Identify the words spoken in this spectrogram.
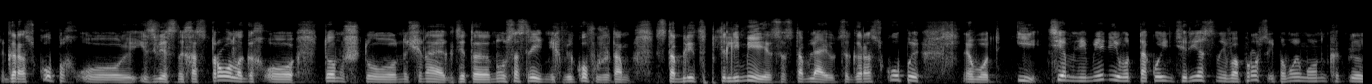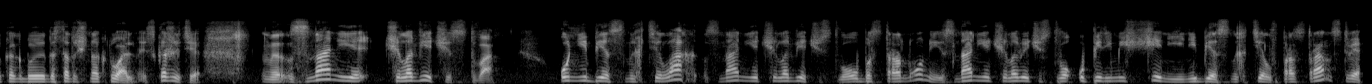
гороскопах, о известных астрологах, о том, что начиная где-то, ну, со средних веков уже там с таблиц Птолемея составляются гороскопы, вот, и тем не менее вот такой интересный вопрос, и, по-моему, он как, как бы достаточно актуальный. Скажите, Э, знание человечества о небесных телах, знание человечества об астрономии, знание человечества о перемещении небесных тел в пространстве,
